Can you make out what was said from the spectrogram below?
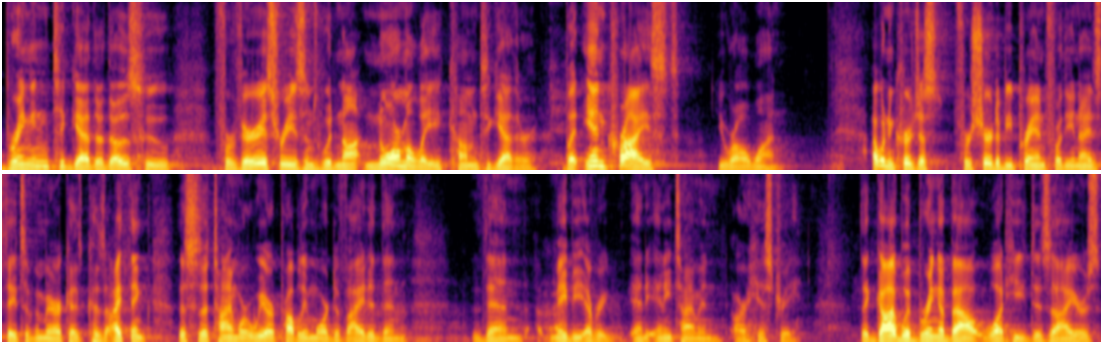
Bringing together those who, for various reasons, would not normally come together, but in Christ, you are all one. I would encourage us for sure to be praying for the United States of America because I think this is a time where we are probably more divided than, than maybe every, any, any time in our history. That God would bring about what He desires,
